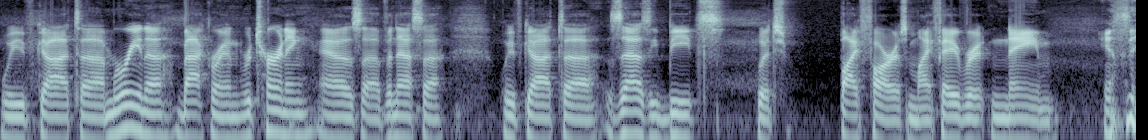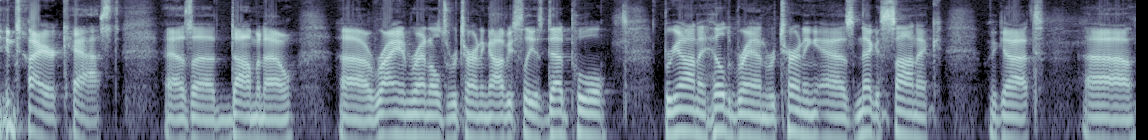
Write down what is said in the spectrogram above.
We've got uh, Morena Baccarin returning as uh, Vanessa. We've got uh, Zazie Beetz, which by far is my favorite name in the entire cast as uh, Domino. Uh, Ryan Reynolds returning, obviously, as Deadpool. Brianna Hildebrand returning as Negasonic. We got uh,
